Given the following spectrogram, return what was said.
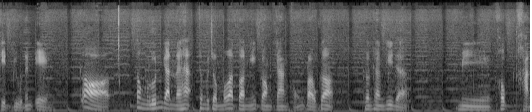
กิจอยู่นั่นเอง ก็ต้องลุ้นกันนะฮะท่านผู้ชมเพราะว่าตอนนี้กองกลางของเราก็ค่อนข้างที่จะมีครบคัน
